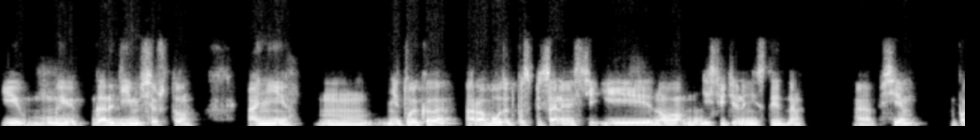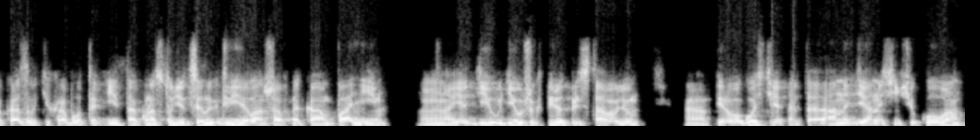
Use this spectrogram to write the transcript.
И мы гордимся, что они не только работают по специальности, и, но действительно не стыдно э, всем показывать их работы. Итак, у нас в студии целых две ландшафтных компании. Я девушек вперед представлю э, первого гостя. Это Анна Диана Синчукова,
